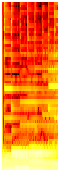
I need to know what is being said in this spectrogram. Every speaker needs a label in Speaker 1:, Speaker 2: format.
Speaker 1: Música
